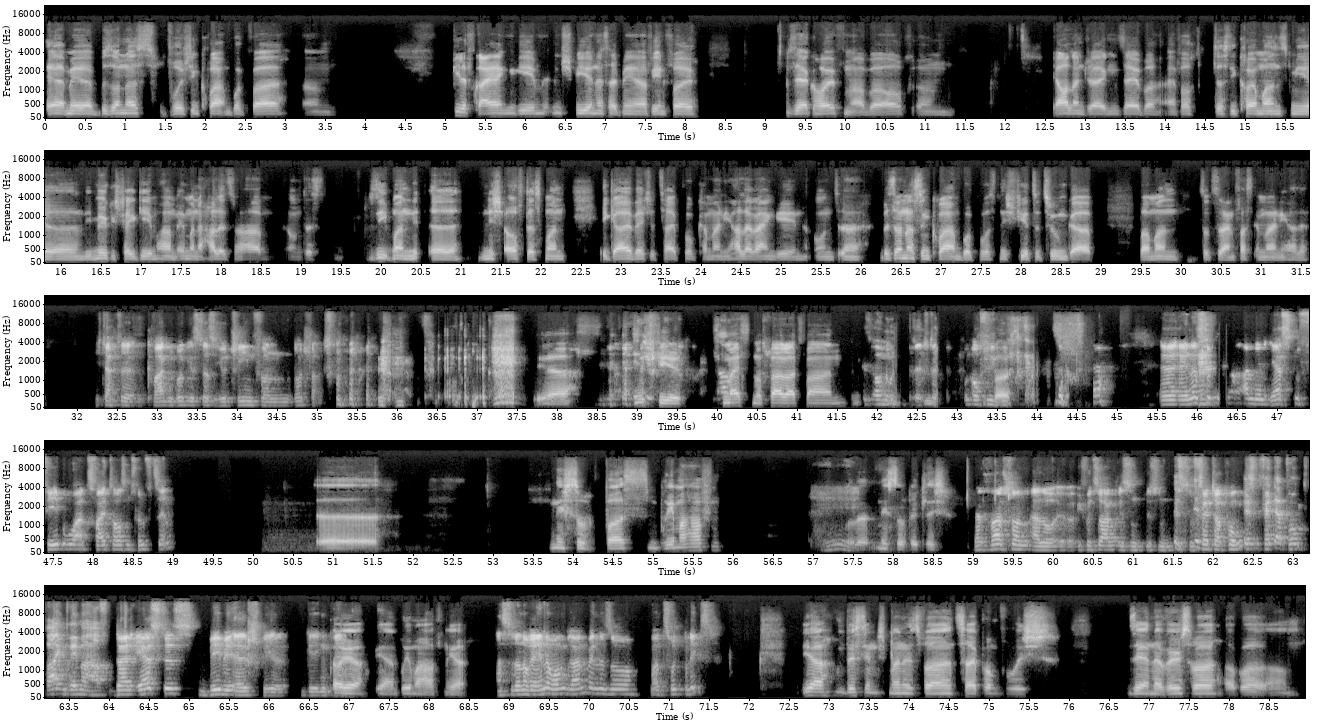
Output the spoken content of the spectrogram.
er hat mir besonders, wo ich in Quakenburg war, ähm, viele Freiheiten gegeben im Spielen. Das hat mir auf jeden Fall sehr geholfen, aber auch ähm, ja, Dragon selber einfach, dass die Kollmanns mir äh, die Möglichkeit gegeben haben, immer eine Halle zu haben. Und das sieht man äh, nicht oft, dass man, egal welcher Zeitpunkt, kann man in die Halle reingehen. Und äh, besonders in Quartenburg, wo es nicht viel zu tun gab, war man sozusagen fast immer in die Halle. Ich dachte, Quakenbrück ist das Eugene von Deutschland. ja, nicht viel. Das meiste nur Fahrradfahren. Ist auch und, und auch viel. äh, erinnerst du dich noch an den 1. Februar 2015? Äh, nicht so was in Bremerhaven. Hey. Oder nicht so wirklich. Das war schon, also ich würde sagen, ist ein, ist ein, ist ein ist, fetter Punkt. Ist ein fetter Punkt, war in Bremerhaven. Dein erstes BBL-Spiel gegen Bremerhaven. Oh ja, ja, in Bremerhaven, ja. Hast du da noch Erinnerungen dran, wenn du so mal zurückblickst? Ja, ein bisschen. Ich meine, es war ein Zeitpunkt, wo ich sehr nervös war, aber ähm,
